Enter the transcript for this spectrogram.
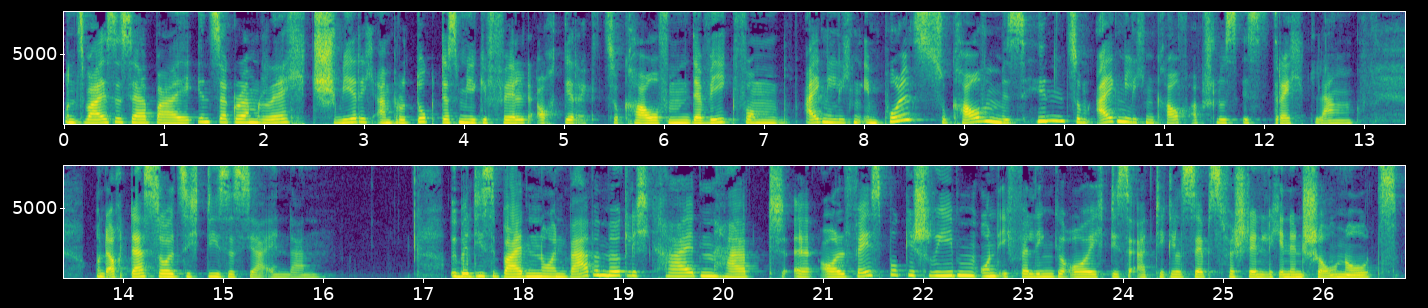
Und zwar ist es ja bei Instagram recht schwierig, ein Produkt, das mir gefällt, auch direkt zu kaufen. Der Weg vom eigentlichen Impuls zu kaufen bis hin zum eigentlichen Kaufabschluss ist recht lang. Und auch das soll sich dieses Jahr ändern. Über diese beiden neuen Werbemöglichkeiten hat äh, All Facebook geschrieben und ich verlinke euch diese Artikel selbstverständlich in den Show Notes.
